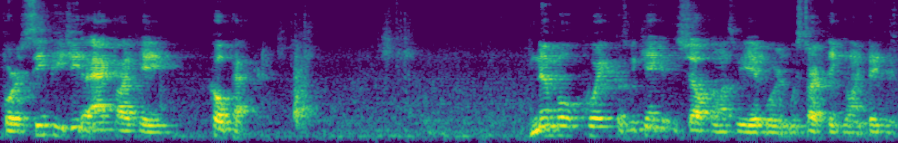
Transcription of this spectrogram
for a CPG to act like a co-packer? Nimble, quick, because we can't get the shelf unless we, we start thinking like they do.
